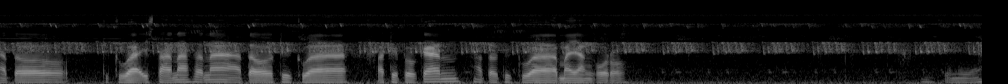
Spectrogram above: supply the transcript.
atau di gua istana sana atau di gua Padepokan atau di gua Mayangkoro. Di sini ya.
